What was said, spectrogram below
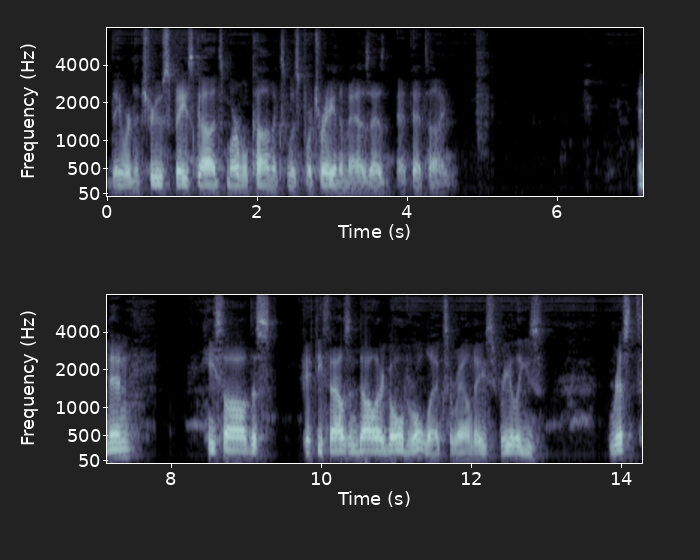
they were the true space gods Marvel Comics was portraying them as, as at that time. And then he saw this $50,000 gold Rolex around Ace Frehley's wrist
